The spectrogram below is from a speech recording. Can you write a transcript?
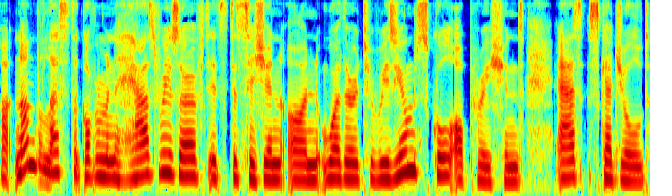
Uh, nonetheless, the government has reserved reserved its decision on whether to resume school operations as scheduled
